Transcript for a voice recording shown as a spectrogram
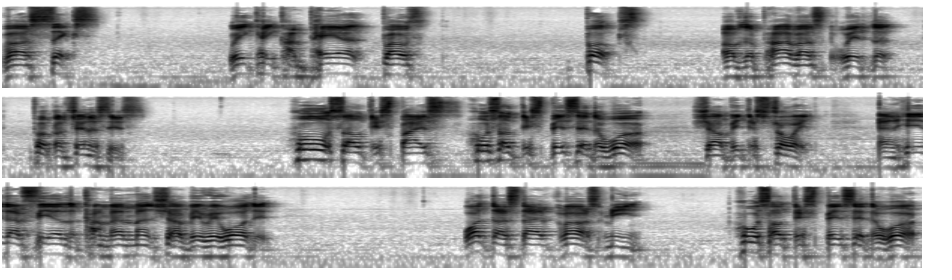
verse 6. We can compare both books of the Proverbs with the book of Genesis. Who so despise, who so despises the word shall be destroyed, and he that fears the commandment shall be rewarded. What does that verse mean? Whoso despises the word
